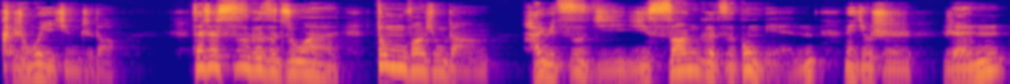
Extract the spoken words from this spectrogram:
可是卫青知道，在这四个字之外，东方兄长还与自己以三个字共勉，那就是仁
